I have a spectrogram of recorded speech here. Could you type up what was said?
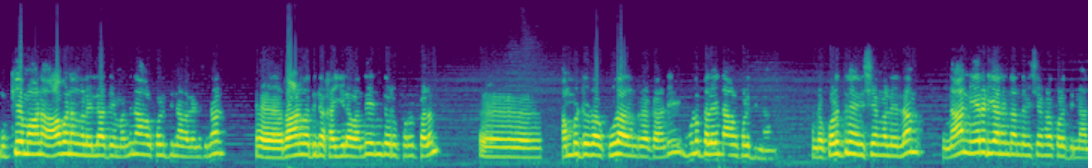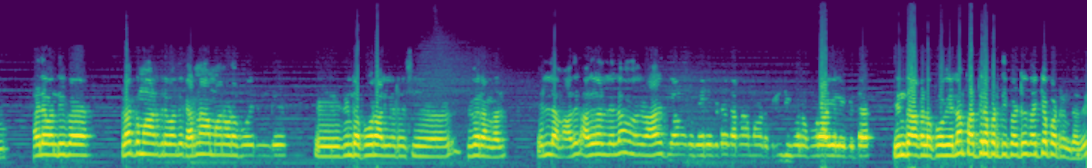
முக்கியமான ஆவணங்கள் எல்லாத்தையும் வந்து நாங்கள் கொளுத்தினாங்கள். என்று சொன்னால் அஹ், இராணுவத்தின் வந்து எந்த ஒரு பொருட்களும் அஹ், அம்பிட்டுட முழு தலையும் நாங்கள் கொளுத்தினாங்க. அந்த கொளுத்தின விஷயங்கள் எல்லாம் நான் நேரடியாக நின்று அந்த விஷயங்களை கொளுத்தினான். அதில் வந்து இப்போ கிழக்கு மாநிலத்தில் வந்து கருணாமானோட போய் நின்று நின்ற போராளியோட விவரங்கள் எல்லாம் அது அதுகளெல்லாம் ஆயிரத்தி ஐநூறு பேர் கிட்ட கருணாமானோட பிரிஞ்சு போன போராளிகள் கிட்ட இருந்தாக்கள கோவையெல்லாம் பத்திரப்படுத்தப்பட்டு வைக்கப்பட்டிருந்தது.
